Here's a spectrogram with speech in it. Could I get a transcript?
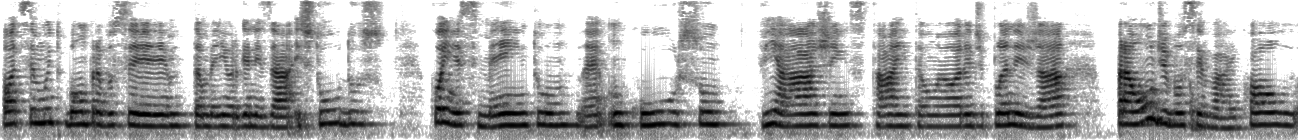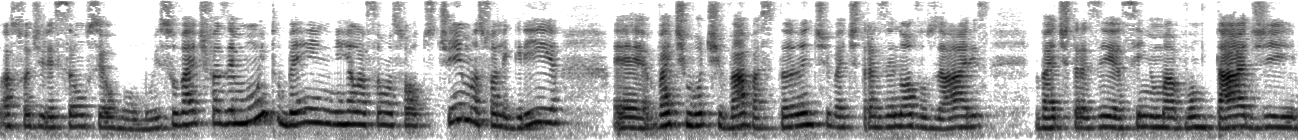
Pode ser muito bom para você também organizar estudos, conhecimento, né, um curso, viagens, tá? Então é hora de planejar para onde você vai, qual a sua direção, o seu rumo. Isso vai te fazer muito bem em relação à sua autoestima, à sua alegria, é, vai te motivar bastante, vai te trazer novos ares, vai te trazer assim uma vontade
